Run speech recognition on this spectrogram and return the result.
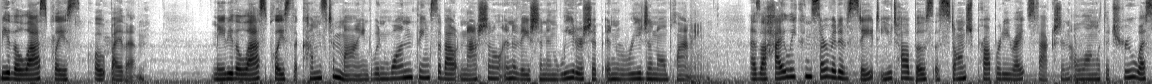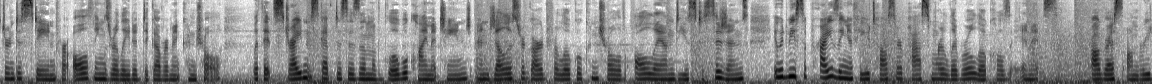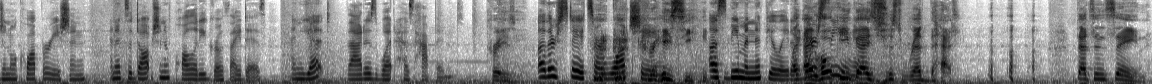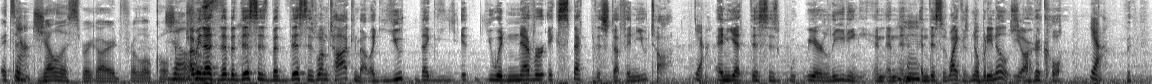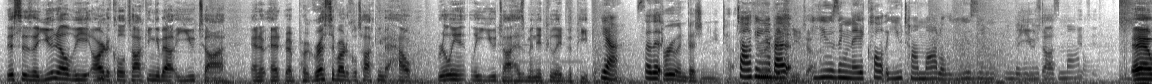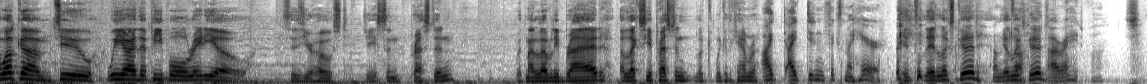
be the last place, quote by them, maybe the last place that comes to mind when one thinks about national innovation and leadership in regional planning. As a highly conservative state, Utah boasts a staunch property rights faction along with a true Western disdain for all things related to government control. With its strident skepticism of global climate change and jealous regard for local control of all land use decisions, it would be surprising if Utah surpassed more liberal locals in its progress on regional cooperation and its adoption of quality growth ideas. And yet, that is what has happened. Crazy. Other states are watching Crazy. us be manipulated. Like, I They're hope you seeing it. guys just read that. That's insane. It's Yeah. a jealous regard for local. Jealous. I mean, that's but this is but this is what I'm talking about. Like you, like it, you would never expect this stuff in Utah. Yeah. And yet this is we are leading, and and, Mm-hmm. and, and this is why because nobody knows the article. Yeah. This is a UNLV article talking about Utah, and a, a progressive article talking about how brilliantly Utah has manipulated the people. Yeah. So that through Envision Utah. talking Through about Envision Utah. using they call it the Utah model, using Envision Utah- Utah's model. And welcome to We Are the People Radio. This is your host, Jason Preston, with my lovely bride, Alexia Preston. Look, look at the camera. I, I didn't fix my hair. It's, it looks good. Um, it looks so- good. All right.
